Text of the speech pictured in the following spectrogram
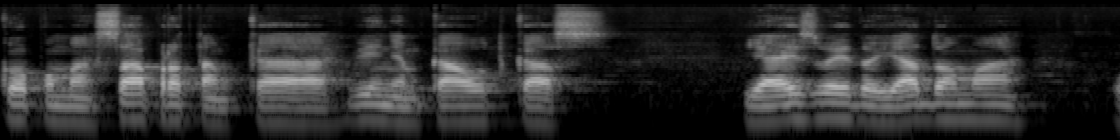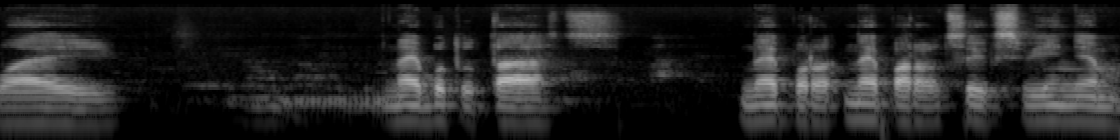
Kopumā sapratām, ka viņam kaut kas jāizveido, jādomā, lai nebūtu tāds neparaucīgs viņam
